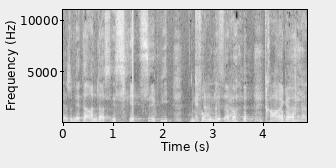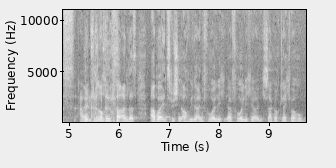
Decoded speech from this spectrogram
Ja, so netter Anlass ist jetzt irgendwie gut netter formuliert, Anlass, aber ein trauriger aber Anlass. Aber ein, ein trauriger Anlass. Aber inzwischen auch wieder ein freulich, erfreulicher und ich sage auch gleich warum.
